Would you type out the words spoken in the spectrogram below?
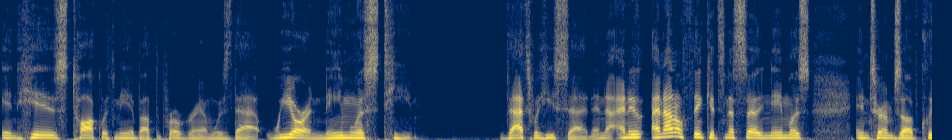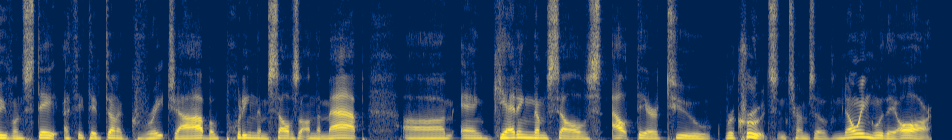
in his talk with me about the program was that we are a nameless team. That's what he said, and and and I don't think it's necessarily nameless in terms of Cleveland State. I think they've done a great job of putting themselves on the map um, and getting themselves out there to recruits in terms of knowing who they are,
